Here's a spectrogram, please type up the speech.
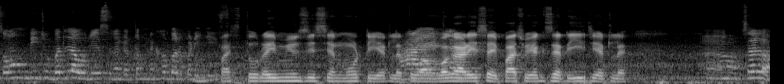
સોંગ બીજું બદલાવું જોઈશે કે તમને ખબર પડી ગઈ. પાછું તું રહી મ્યુઝિશિયન મોટી એટલે તું આમ વગાડીશ વગાડી પાછું એક્ઝેક્ટ ઈ જ એટલે. ચલો.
